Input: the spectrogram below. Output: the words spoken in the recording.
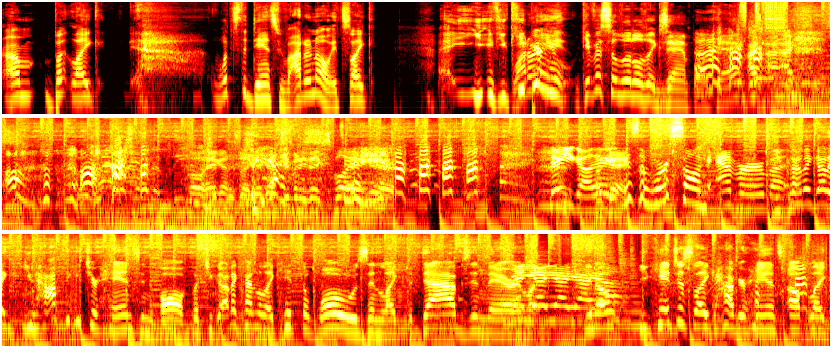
Um but like what's the dance move? I don't know. It's like if you Why keep your don't you hand give us a little example, okay? I, I, oh, hang on a second. I got too many things playing here. There you go. There you. Okay. This is the worst song ever. But you kind of gotta you have to get your hands involved but you gotta kind of like hit the woes and like the dabs in there Yeah, and, like, yeah, yeah, yeah, you know yeah. you can't just like have your hands up like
